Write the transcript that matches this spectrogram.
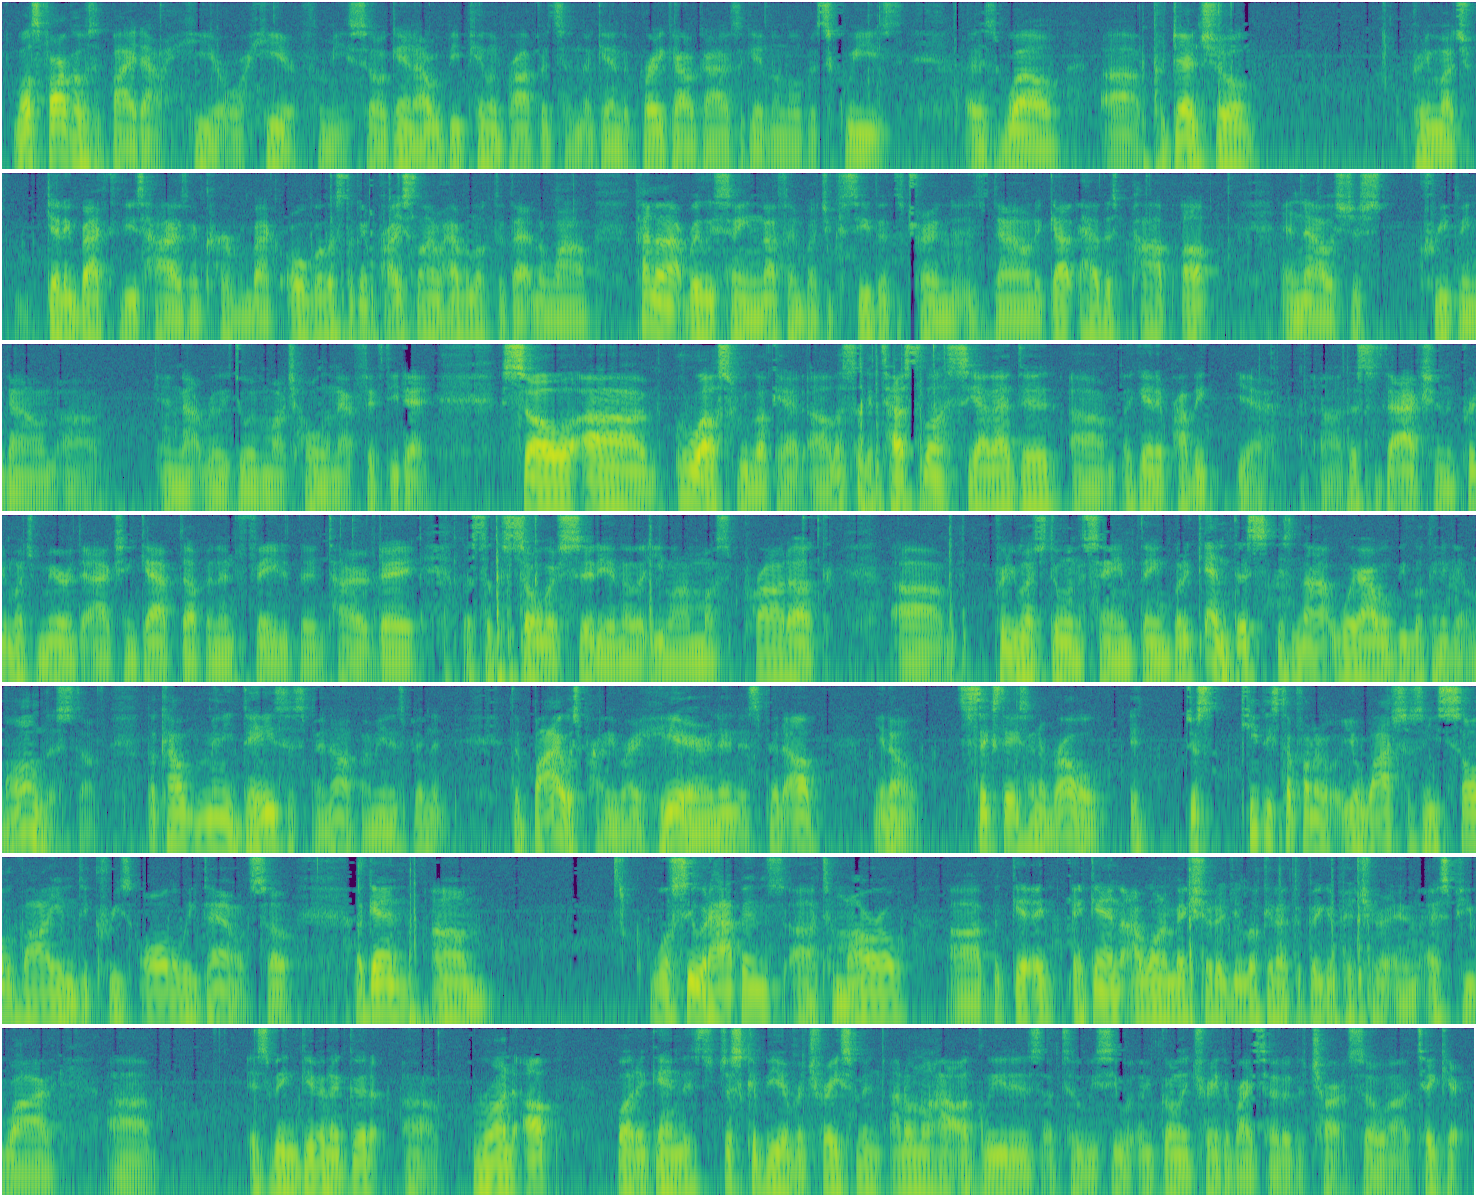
Wells Fargo is a buy down here or here for me. So again, I would be peeling profits, and again, the breakout guys are getting a little bit squeezed as well. Uh, Prudential, pretty much getting back to these highs and curving back over. Let's look at Priceline. We haven't looked at that in a while. Kind of not really saying nothing, but you can see that the trend is down. It got had this pop up, and now it's just creeping down uh, and not really doing much, holding that 50 day. So uh, who else we look at? Uh, let's look at Tesla. See how that did. Um, again, it probably yeah. Uh, this is the action and pretty much mirrored the action, gapped up and then faded the entire day. Let's look at Solar City, another Elon Musk product. Um, pretty much doing the same thing. But again, this is not where I would be looking to get long this stuff. Look how many days it's been up. I mean, it's been the buy was probably right here, and then it's been up, you know, six days in a row. It just keep these stuff on your watch list, and you saw the volume decrease all the way down. So again, um, we'll see what happens uh, tomorrow. Uh, but get, again, I want to make sure that you're looking at the bigger picture and SPY uh, is being given a good uh, run up. But again, this just could be a retracement. I don't know how ugly it is until we see what we're going to trade the right side of the chart. So uh, take care.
